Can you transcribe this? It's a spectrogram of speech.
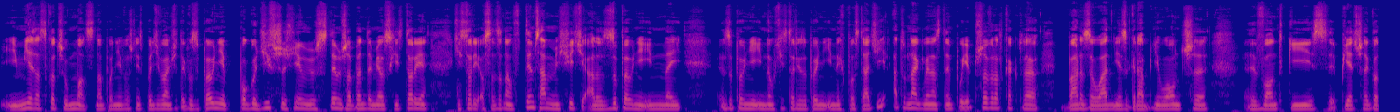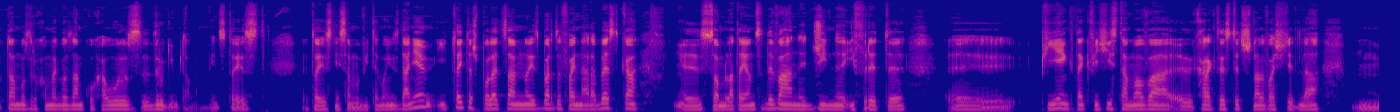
I mnie zaskoczył mocno, ponieważ nie spodziewałem się tego zupełnie, pogodziwszy się już z tym, że będę miał historię, historię osadzoną w tym samym świecie, ale zupełnie innej, zupełnie inną historię, zupełnie innych postaci, a tu nagle następuje przewrotka, która bardzo ładnie, zgrabnie łączy y, wątki z pierwszego tomu, z ruchomego zamku Hauru z drugim tomem, więc to jest, to jest niesamowite moim zdaniem i tutaj też polecam, no jest bardzo fajna arabeska, y, są latające dywany, dżiny i fryty, Y, piękna, kwiecista mowa, y, charakterystyczna właśnie dla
